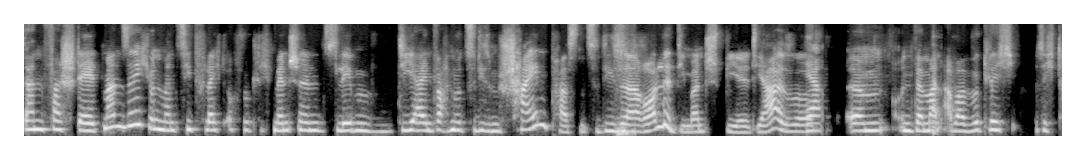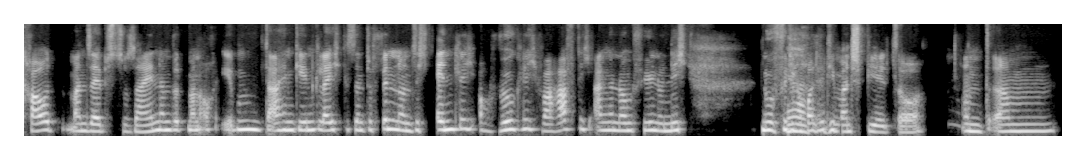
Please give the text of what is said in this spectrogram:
dann verstellt man sich und man zieht vielleicht auch wirklich Menschen ins Leben, die einfach nur zu diesem Schein passen, zu dieser Rolle, die man spielt. Ja, also ja. Ähm, und wenn man aber wirklich sich traut, man selbst zu sein, dann wird man auch eben dahingehend Gleichgesinnte finden und sich endlich auch wirklich wahrhaftig angenommen fühlen und nicht nur für ja. die Rolle, die man spielt. So und ähm,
